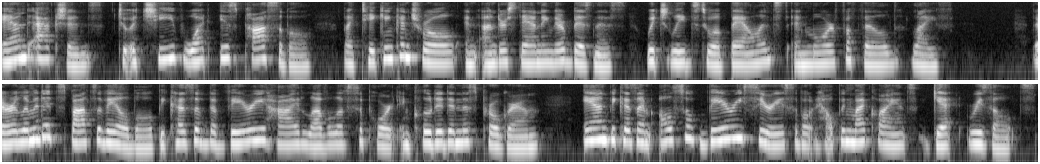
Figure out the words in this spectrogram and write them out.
and actions to achieve what is possible by taking control and understanding their business, which leads to a balanced and more fulfilled life. There are limited spots available because of the very high level of support included in this program and because I'm also very serious about helping my clients get results.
